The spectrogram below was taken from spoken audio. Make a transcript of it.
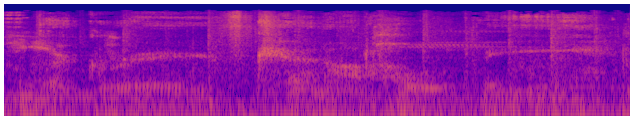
Here. Grave cannot hold me.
